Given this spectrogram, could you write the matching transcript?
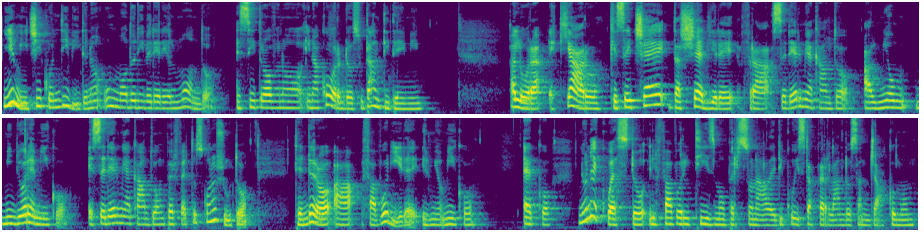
gli amici condividono un modo di vedere il mondo e si trovano in accordo su tanti temi. Allora è chiaro che se c'è da scegliere fra sedermi accanto al mio migliore amico e sedermi accanto a un perfetto sconosciuto, tenderò a favorire il mio amico. Ecco, non è questo il favoritismo personale di cui sta parlando San Giacomo.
